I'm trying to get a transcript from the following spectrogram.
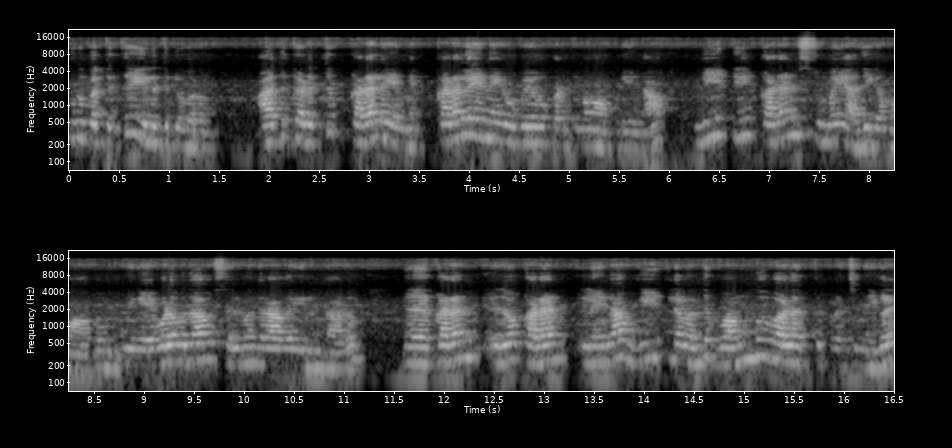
குடும்பத்துக்கு இழுத்துட்டு வரும். அதுக்கடுத்து கடலை எண்ணெய் கடலை எண்ணெயை உபயோகப்படுத்தணும் அப்படின்னா வீட்டில் கடன் சுமை அதிகமாகும். நீங்கள் எவ்வளவுதான் செல்வந்தராக இருந்தாலும் கடன் ஏதோ கடன் இல்லைன்னா வீட்டில் வந்து வம்பு வழக்கு பிரச்சனைகள்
